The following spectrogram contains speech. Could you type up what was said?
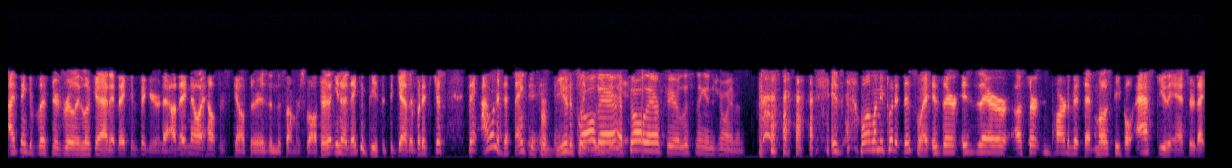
I think if listeners really look at it, they can figure it out. They know what Helter Skelter is in the Summer Swelter. You know, they can piece it together. But it's just, they, I wanted to thank you for beautifully. It's all there. It. It's all there for your listening enjoyment. is well, let me put it this way: is there is there a certain part of it that most people ask you the answer that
